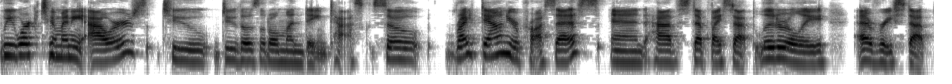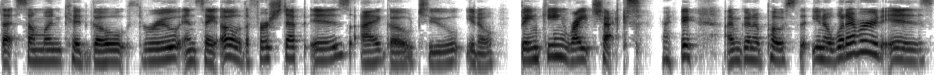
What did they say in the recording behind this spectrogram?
we work too many hours to do those little mundane tasks. So write down your process and have step by step, literally every step that someone could go through and say, oh, the first step is I go to, you know, banking, write checks, right? I'm going to post that, you know, whatever it is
